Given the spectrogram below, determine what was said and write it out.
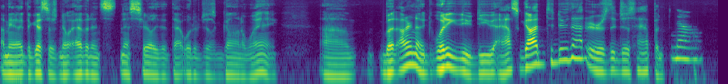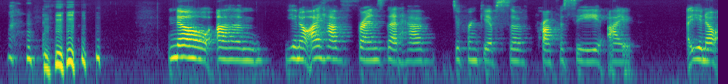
I mean, I guess there's no evidence necessarily that that would have just gone away. Um, but I don't know. What do you do? Do you ask God to do that, or does it just happen? No. no. Um, you know, I have friends that have different gifts of prophecy. I, you know,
